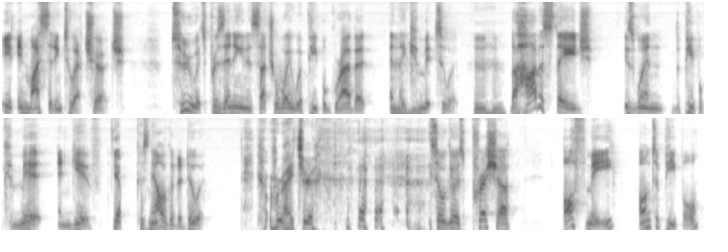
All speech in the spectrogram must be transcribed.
in, in my setting, to our church? Two, it's presenting it in such a way where people grab it and Mm-hmm. they commit to it. Mm-hmm. The hardest stage is when the people commit and give. Yep. Because now I've got to do it. right, true. So it goes pressure off me onto people,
